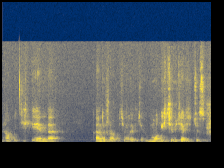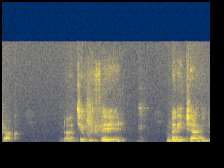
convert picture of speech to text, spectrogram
ntabwo gihenda kandi ushobora kukinywera ikintu icyo ari cyo cyose ushaka. Nakiguze mba ari icyabiri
